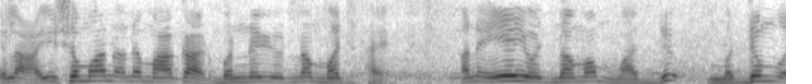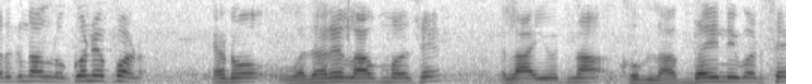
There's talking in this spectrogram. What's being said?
એટલે આયુષ્યમાન અને મા કાર્ડ બંને યોજના મજ થાય. અને એ યોજનામાં માધ્ય, મધ્યમ વર્ગના લોકોને પણ એનો વધારે લાભ મળશે. એટલે આ યોજના ખૂબ લાભદાયી નીવડશે.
